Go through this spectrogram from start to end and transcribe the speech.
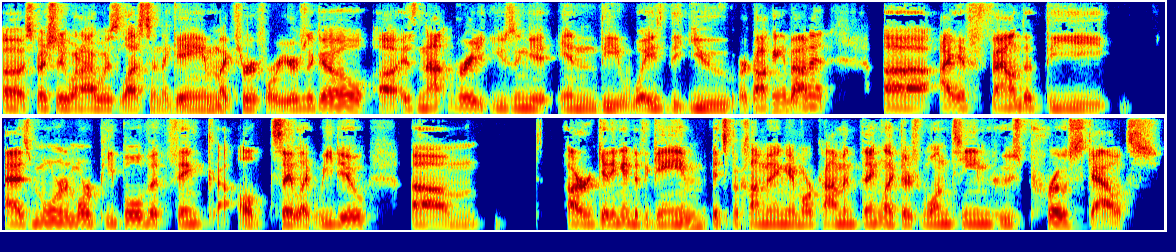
uh, especially when I was less in the game, like three or four years ago, uh, is not great at using it in the ways that you are talking about it. Uh, I have found that the as more and more people that think, I'll say like we do, um, are getting into the game, it's becoming a more common thing. Like there's one team whose pro scouts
